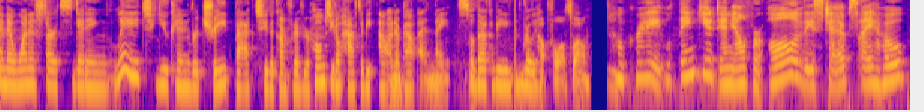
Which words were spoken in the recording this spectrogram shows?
And then when it starts getting late, you can retreat back to the comfort of your home so you don't have to be out and about at night. So that could be really helpful as well. Oh, great. Well, thank you, Danielle, for all of these tips. I hope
